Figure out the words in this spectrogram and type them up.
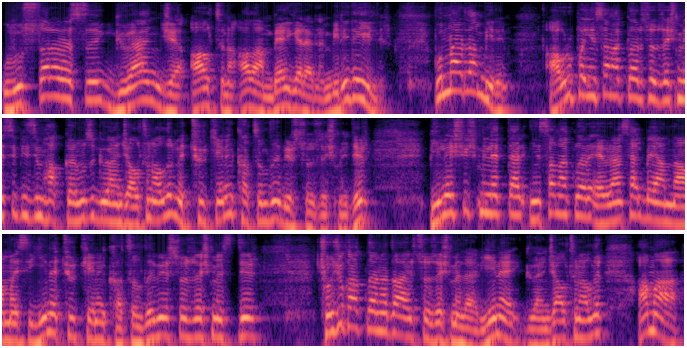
uluslararası güvence altına alan belgelerden biri değildir? Bunlardan biri Avrupa İnsan Hakları Sözleşmesi bizim haklarımızı güvence altına alır ve Türkiye'nin katıldığı bir sözleşmedir. Birleşmiş Milletler İnsan Hakları Evrensel Beyannamesi yine Türkiye'nin katıldığı bir sözleşmesidir. Çocuk haklarına dair sözleşmeler yine güvence altına alır ama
